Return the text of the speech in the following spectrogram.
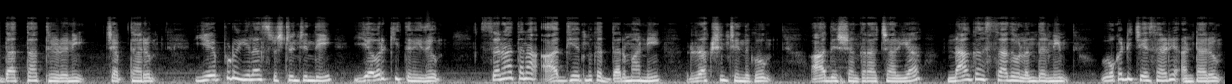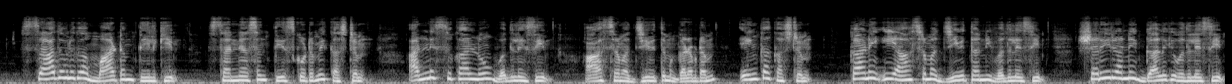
దత్తాత్రేయుడని చెప్తారు. ఎప్పుడు ఇలా సృష్టించింది ఎవరికీ తెలియదు సనాతన ఆధ్యాత్మిక ధర్మాన్ని రక్షించేందుకు ఆది శంకరాచార్య నాగా సాధువులందరినీ ఒకటి చేశారని అంటారు. సాధువులుగా మారటం తేలికి సన్యాసం తీసుకోవటమే కష్టం. అన్ని సుఖాలను వదిలేసి ఆశ్రమ జీవితం గడపడం ఇంకా కష్టం. కానీ ఈ ఆశ్రమ జీవితాన్ని వదిలేసి శరీరాన్ని గాలికి వదిలేసి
